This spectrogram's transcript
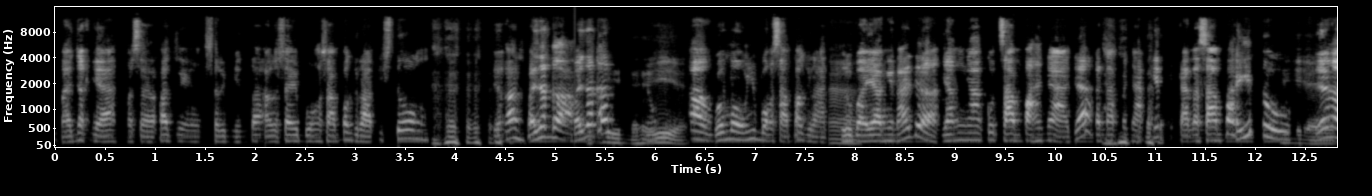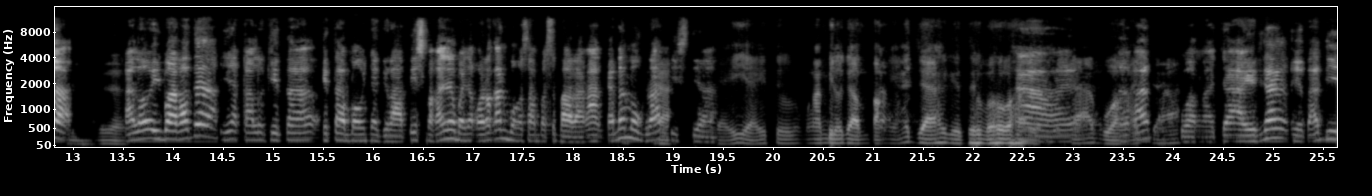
banyak ya masyarakat yang sering minta kalau saya buang sampah gratis dong, ya kan banyak nggak? Banyak kan? Iya, iya. Ah, gue maunya buang sampah gratis. Lu Ah. bayangin aja, yang ngangkut sampahnya aja kena penyakit karena sampah itu, Iya, ya nggak? benar. Kalau ibaratnya ya kalau kita kita maunya gratis, makanya banyak orang kan buang sampah sembarangan karena mau gratis dia. Ya iya itu mengambil gampangnya aja gitu bahwa Nah, ya buang ya kan? aja. Buang aja. Akhirnya ya tadi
